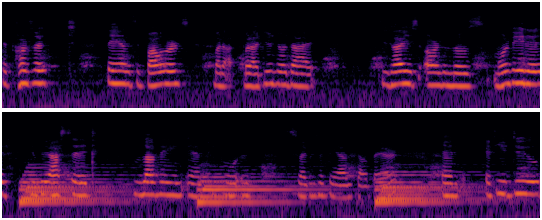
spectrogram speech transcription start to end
a perfect fans and followers, but I, but I do know that you guys are the most motivated, enthusiastic, loving, and people, uh, and subscribers and fans out there. And if you do,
